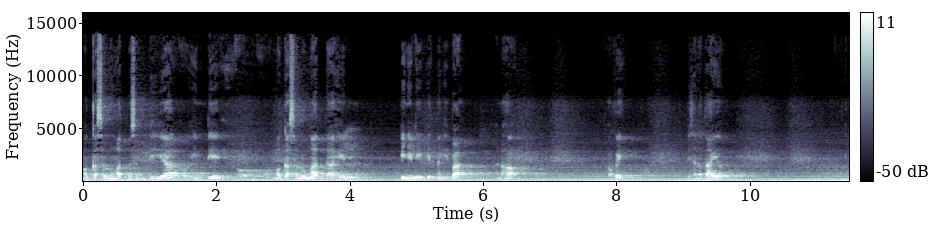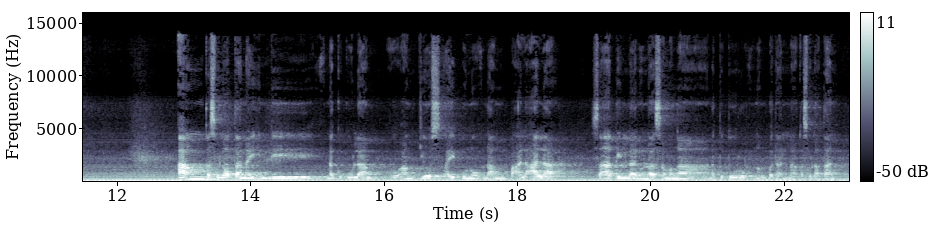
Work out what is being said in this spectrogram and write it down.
magkasalungat ba sa Biblia o hindi o magkasalungat dahil pinilipit ng iba. Ano ha? Okay. Isa na tayo. Ang kasulatan ay hindi nagkukulang o ang Diyos ay puno ng paalaala sa atin lalo na sa mga nagtuturo ng banal na kasulatan.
